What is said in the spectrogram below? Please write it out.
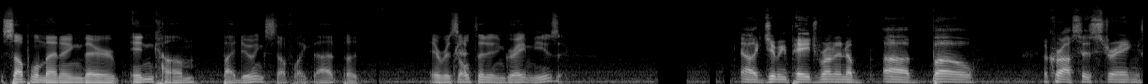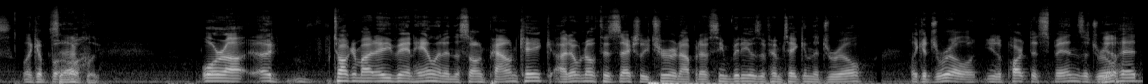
supplementing their income by doing stuff like that, but it resulted in great music. Uh, like Jimmy Page running a, bow across his strings, like a bow. Exactly. Or uh, uh, talking about Eddie Van Halen in the song Pound Cake. I don't know if this is actually true or not, but I've seen videos of him taking the drill, like a drill, you know, the part that spins, a drill Yeah. head,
